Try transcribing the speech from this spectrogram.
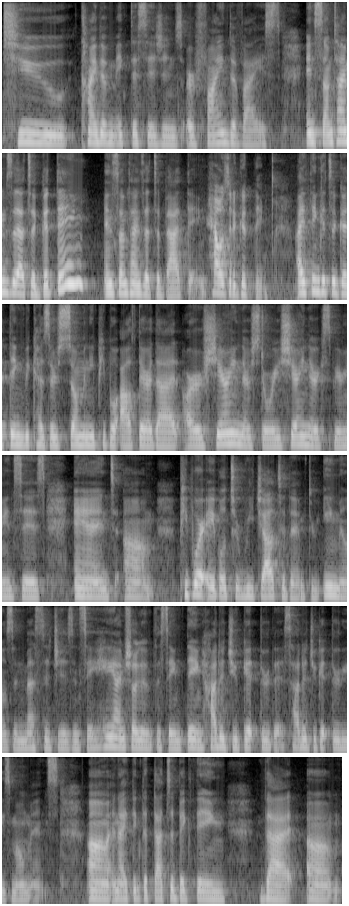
to kind of make decisions or find advice. And sometimes that's a good thing and sometimes that's a bad thing. How is it a good thing? I think it's a good thing because there's so many people out there that are sharing their stories, sharing their experiences, and um, people are able to reach out to them through emails and messages and say, Hey, I'm struggling with the same thing. How did you get through this? How did you get through these moments? Um, and I think that that's a big thing that um,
